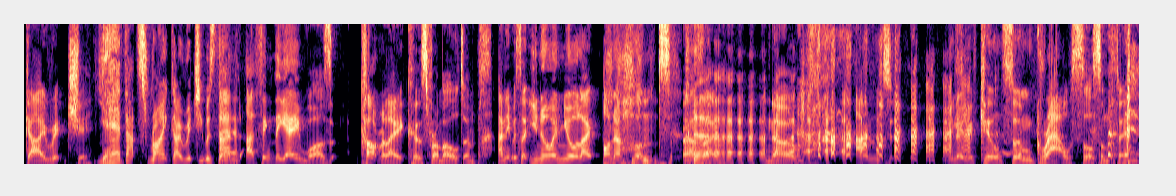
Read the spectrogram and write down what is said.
Guy Ritchie. Yeah, that's right. Guy Ritchie was there. And I think the aim was can't relate because from Oldham, and it was like you know when you're like on a hunt. and I was like, no, and you know you've killed some grouse or something,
